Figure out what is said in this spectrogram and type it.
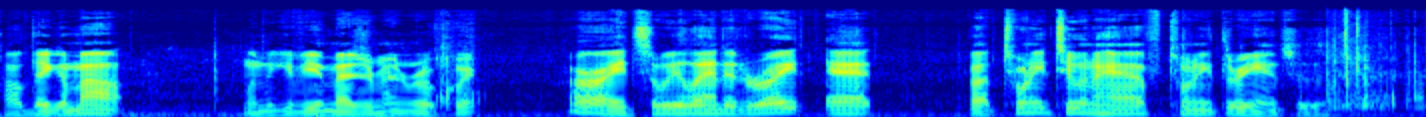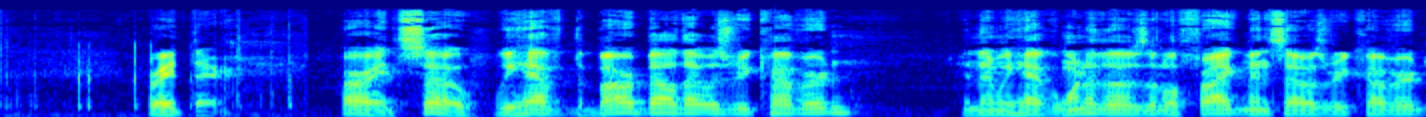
I'll dig them out. Let me give you a measurement real quick. All right, so we landed right at about 22 and a half, 23 inches. Right there. All right, so we have the barbell that was recovered, and then we have one of those little fragments that was recovered.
